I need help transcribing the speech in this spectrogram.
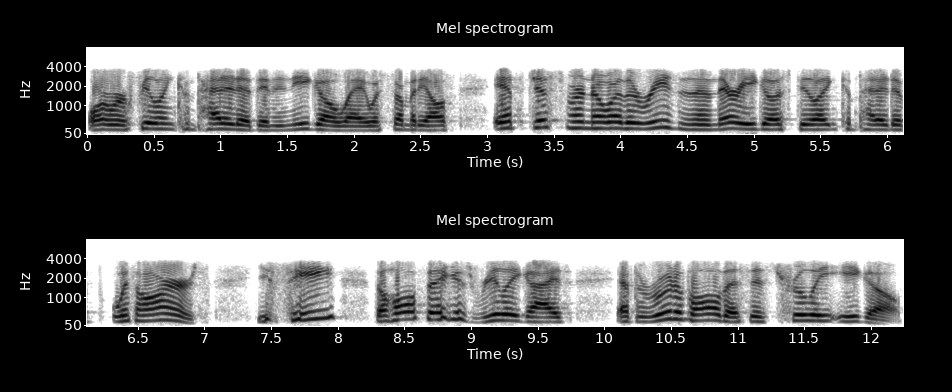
or we're feeling competitive in an ego way with somebody else, if just for no other reason than their ego is feeling competitive with ours. You see? The whole thing is really, guys, at the root of all this is truly ego.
